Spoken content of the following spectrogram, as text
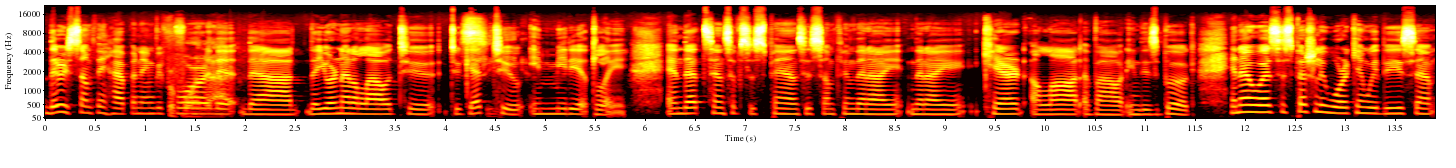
there is something happening before, Before that. that. that that you are not allowed to to get See. to immediately, and that sense of suspense is something that I that I cared a lot about in this book. And I was especially working with this um,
